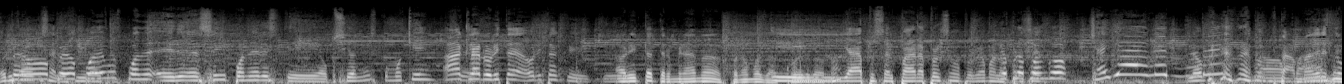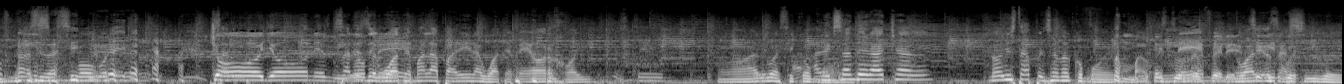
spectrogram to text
Ahorita Pero, vamos a pero podemos otro. poner, eh, sí, poner este opciones, como que... Ah, claro, ahorita, ahorita que... que- Ahorita terminando nos ponemos de y acuerdo, ¿no? ya, pues al, para el próximo programa lo Yo propongo Lo, Chayanne. no, puta madre, es lo mismo, güey. Chollones, mi Sales de. Guatemala para ir a Guatepeor, güey. Este, No, algo así como. Alexander Hacha. güey. No, yo estaba pensando como en, No mames, en tus Lemmy o alguien güey. así, güey.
